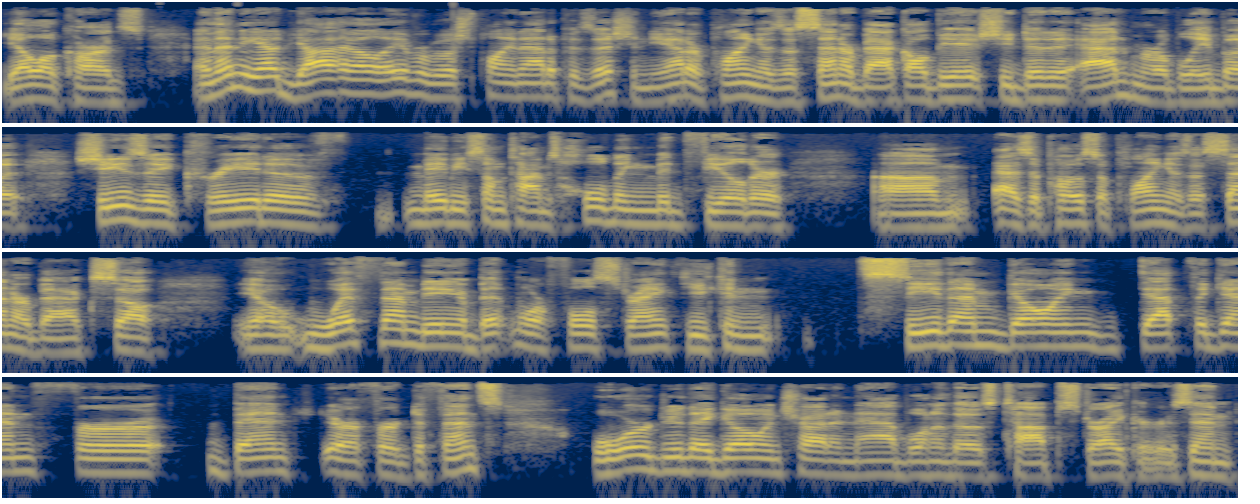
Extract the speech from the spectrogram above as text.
yellow cards. And then you had Yael Averbuch playing out of position. You had her playing as a center back, albeit she did it admirably. But she's a creative, maybe sometimes holding midfielder, um, as opposed to playing as a center back. So you know, with them being a bit more full strength, you can see them going depth again for bench or for defense, or do they go and try to nab one of those top strikers? And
